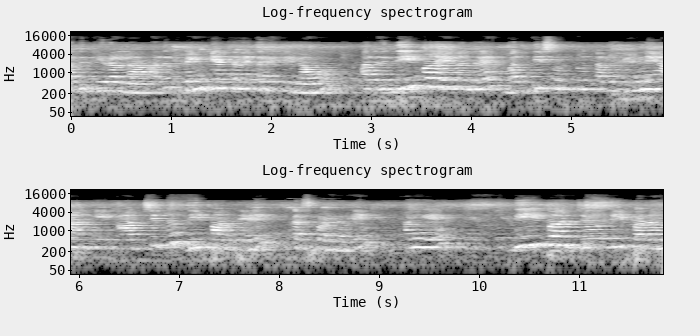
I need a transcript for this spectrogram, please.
ಅದಕ್ಕಿರಲ್ಲ. ಅದಕ್ಕೆ ಬೆಂಕಿ ಅಂತಾನೆ ಕರಿತೀವಿ ನಾವು. ಆದ್ರೆ ದೀಪ ಏನಂದ್ರೆ ಬತ್ತಿ ಸುಟ್ಟು ತನ್ನ ಎಣ್ಣೆ ಹಾಕಿ ಹಚ್ಚಿದ್ದು ದೀಪ ಅಂತೇಳಿ ಕರ್ಸ್ಕೊಳ್ತೀವಿ ಹಂಗೆ ದೀಪ ಜ್ಯೋತಿ ಪರಂ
